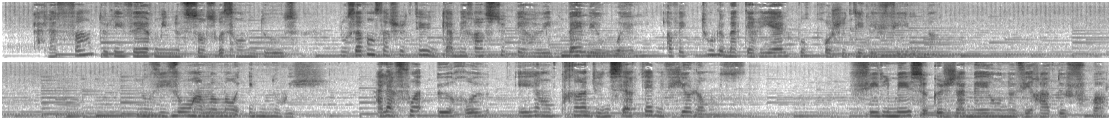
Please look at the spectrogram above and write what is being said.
À la fin de l'hiver 1972, nous avons acheté une caméra Super 8 Bell et Well avec tout le matériel pour projeter les films. Nous vivons un moment inouï, à la fois heureux et empreint d'une certaine violence. Filmer ce que jamais on ne verra deux fois.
